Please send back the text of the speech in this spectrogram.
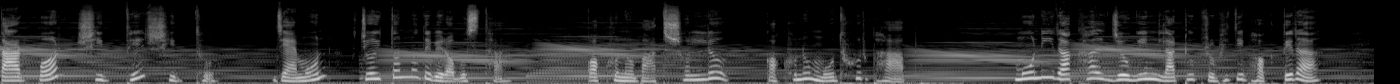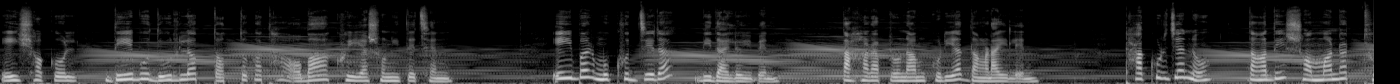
তারপর সিদ্ধের সিদ্ধ, যেমন চৈতন্যদেবের অবস্থা। কখনো বাৎসল্য, কখনো মধুর ভাব। মণি রাখাল যোগিন লাটু প্রভৃতি ভক্তেরা এই সকল দেব দুর্লভ তত্ত্বকথা অবাক হইয়া শুনিতেছেন। এইবার মুখুজ্জেরা বিদায় লইবেন। তাহারা প্রণাম করিয়া দাঁড়াইলেন। ঠাকুর যেন তাঁদের সম্মানার্থ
